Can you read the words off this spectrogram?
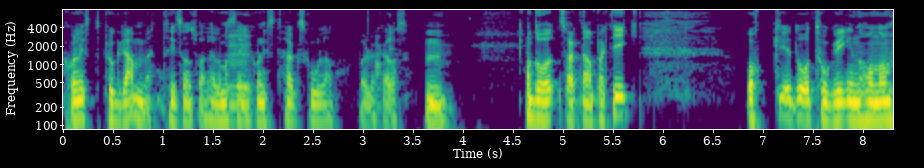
journalistprogrammet i Sundsvall, eller man säger Mm. journalisthögskolan, vad det Okej. kallas. Mm. Och då sökte han praktik. Och då tog vi in honom,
